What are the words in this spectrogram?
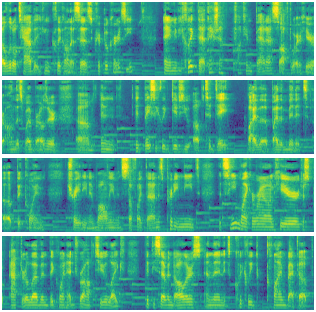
a little tab that you can click on that says cryptocurrency. And if you click that, they actually have fucking badass software here on this web browser, um, and it basically gives you up to date by the by the minute uh, Bitcoin trading and volume and stuff like that. And it's pretty neat. It seemed like around here, just after 11, Bitcoin had dropped to like $57, and then it's quickly climbed back up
